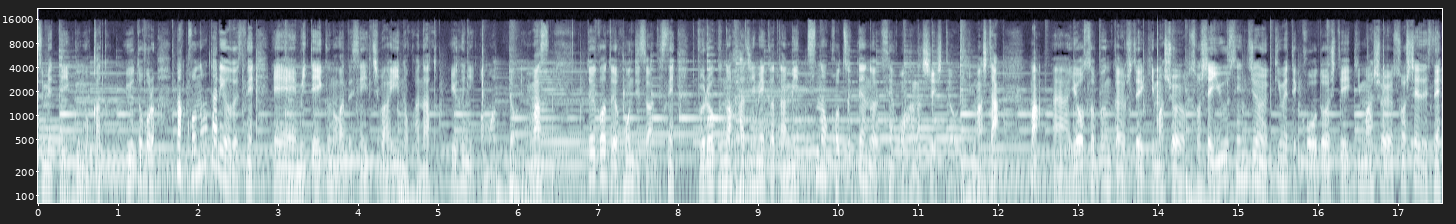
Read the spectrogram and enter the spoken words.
集めていくのかというところまあ、この辺りをですね、えー、見ていくのがですね一番いいのかなというふうに思っております。ということで本日はですね、ブログの始め方3つのコツっていうのをですね、お話ししておきました。まあ、要素分解をしていきましょうよ。そして優先順位を決めて行動していきましょうよ。そしてですね、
